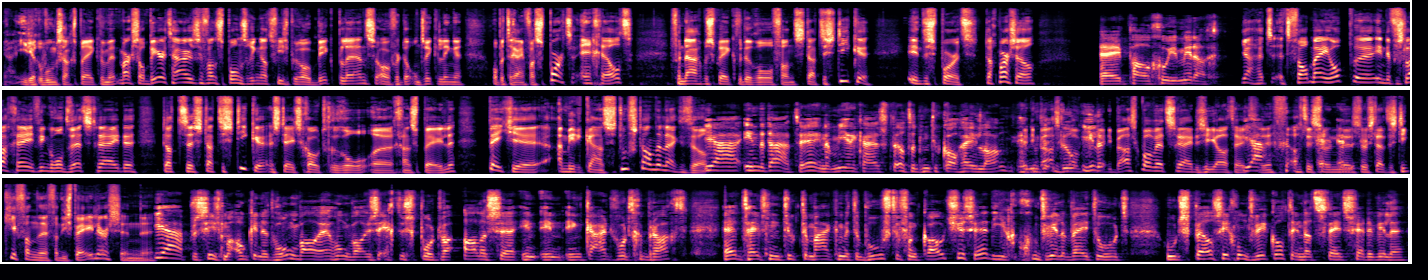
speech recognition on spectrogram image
Ja, iedere woensdag spreken we met Marcel Beerthuizen van sponsoringadviesbureau Big Plans over de ontwikkelingen op het terrein van sport en geld. Vandaag bespreken we de rol van statistieken in de sport. Dag Marcel. Hey Paul, goedemiddag. Ja, het, het valt mij op uh, in de verslaggeving rond wedstrijden dat uh, statistieken een steeds grotere rol uh, gaan spelen. Beetje Amerikaanse toestanden lijkt het wel. Ja, inderdaad. Hè. In Amerika speelt het natuurlijk al heel lang. En die, basketbal, bedoel, die basketbalwedstrijden zie je altijd, ja. altijd zo'n zo statistiekje van, van die spelers. En, ja, precies. Maar ook in het honkbal. Hè. Honkbal is echt een sport waar alles in, in, in kaart wordt gebracht. Hè, het heeft natuurlijk te maken met de behoeften van coaches. Hè, die goed willen weten hoe het, hoe het spel zich ontwikkelt. En dat steeds verder willen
